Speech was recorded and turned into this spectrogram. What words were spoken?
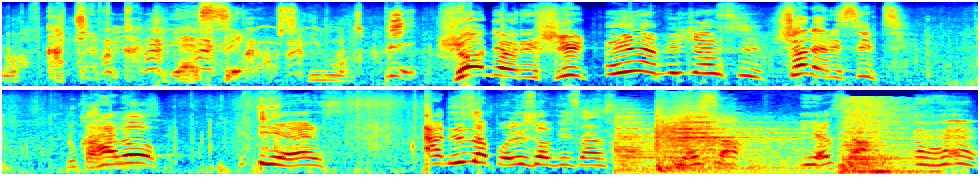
You have catch him. Yes, yes, he must pay. Show the receipt. Inefficiency. Show the receipt. Look at Hello. it. Yes. Are these the police officers? Yes, sir. Yes, sir. Uh-huh.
